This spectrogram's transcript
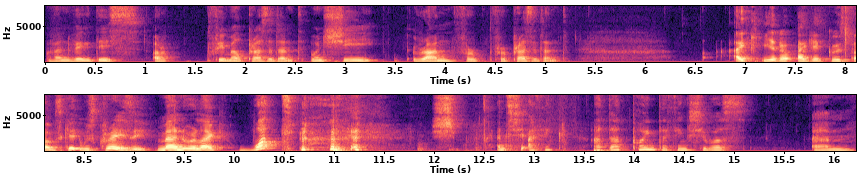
when Vigdis, our female president, when she ran for, for president. I, you know, I get goosebumps. It was crazy. Men were like, "What?" and she, I think at that point, I think she was, um,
